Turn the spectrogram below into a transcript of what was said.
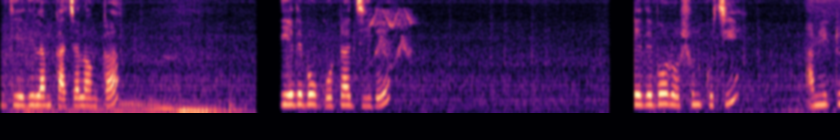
দিয়ে দিলাম কাঁচা লঙ্কা। দিয়ে দেব গোটা জিরে। দিয়ে দেব রসুন কুচি। আমি একটু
